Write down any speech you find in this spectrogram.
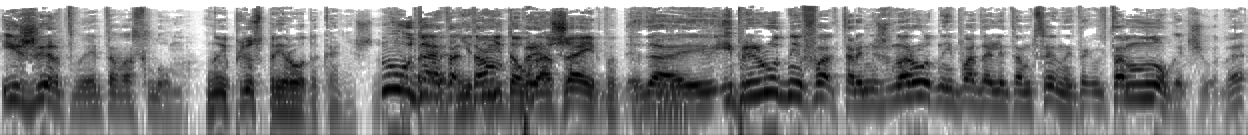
и жертвы этого слома. Ну и плюс природа, конечно. Ну да, да не, там недоурожай. При... Да, и, и природные факторы, международные падали там цены, там много чего, да.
